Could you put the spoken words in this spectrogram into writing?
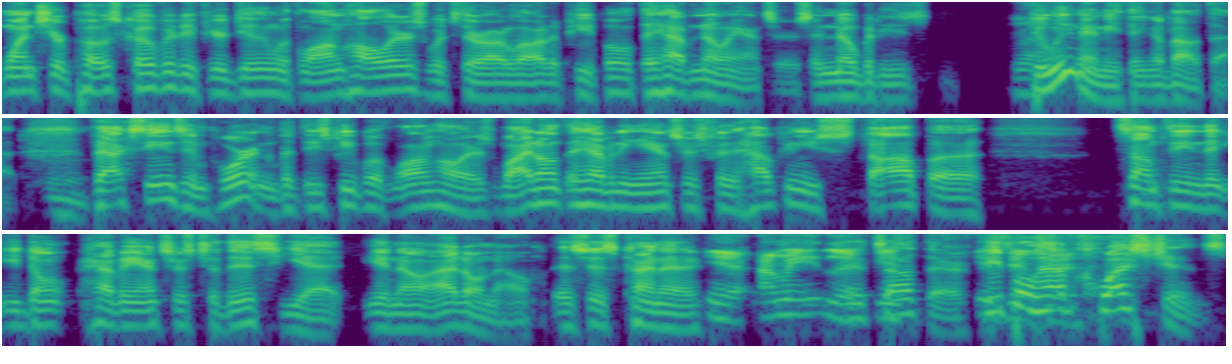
once you're post COVID, if you're dealing with long haulers, which there are a lot of people, they have no answers and nobody's Right. doing anything about that. Mhm. Vaccines important, but these people with long haulers, why don't they have any answers for how can you stop a something that you don't have answers to this yet? You know, I don't know. It's just kind of Yeah, I mean, look, it's out there. it's People have questions,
